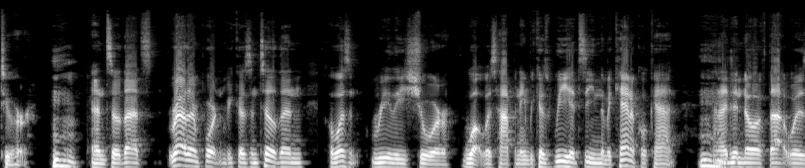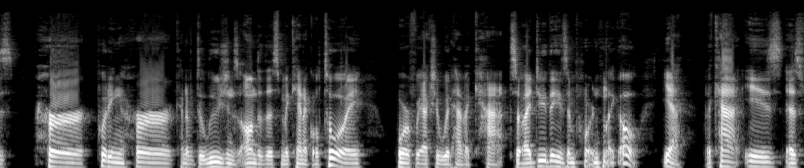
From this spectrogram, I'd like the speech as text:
to her. hmm And so that's rather important because until then, I wasn't really sure what was happening because we had seen the mechanical cat Mm-hmm. and I didn't know if that was her putting her kind of delusions onto this mechanical toy or if we actually would have a cat. So I do think it's important, like, oh, yeah, the cat is, as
